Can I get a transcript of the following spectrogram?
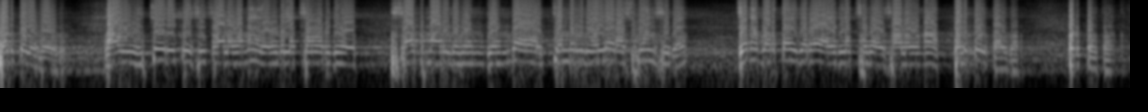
ಪಡ್ಕೊಳ್ಳಬಹುದು ನಾವು ಹೆಚ್ಚುವರಿ ಕೃಷಿ ಸಾಲವನ್ನ ಎರಡು ಲಕ್ಷವರೆಗೆ ಸ್ಟಾರ್ಟ್ ಮಾಡಿದ್ರಿಂದ ಜನರಿಗೆ ಒಳ್ಳೆ ರೆಸ್ಪಾನ್ಸ್ ಇದೆ ಜನ ಬರ್ತಾ ಇದ್ದಾರೆ ಎರಡು ಲಕ್ಷದ ಸಾಲವನ್ನ ಪಡ್ಕೊಳ್ತಾ ಇದ್ದಾರೆ ಪಡ್ಕೊಳ್ತಾ ಇದ್ದಾರೆ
